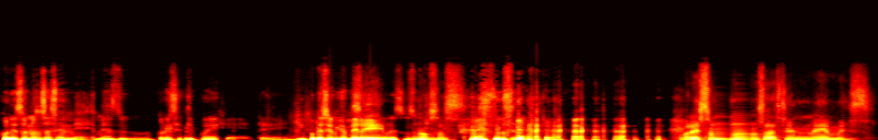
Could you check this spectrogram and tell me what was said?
Por eso nos hacen memes, dude, por ese tipo de gente. Y por eso yo me Sí, río de esos memes. hace- O sea, Por eso nos hacen memes.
